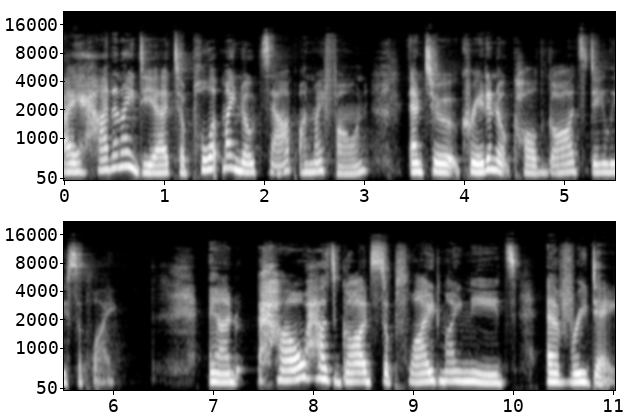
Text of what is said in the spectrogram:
I had an idea to pull up my notes app on my phone and to create a note called God's Daily Supply. And how has God supplied my needs every day?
